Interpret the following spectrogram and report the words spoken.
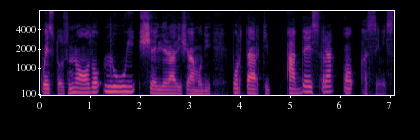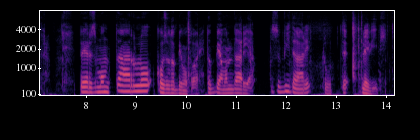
questo snodo, lui sceglierà diciamo di portarti a destra o a sinistra. Per smontarlo cosa dobbiamo fare? Dobbiamo andare a svitare tutte le viti.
